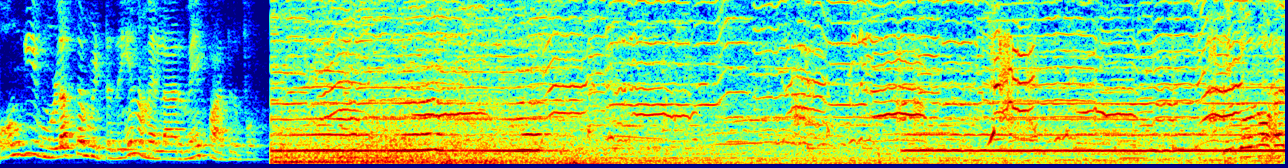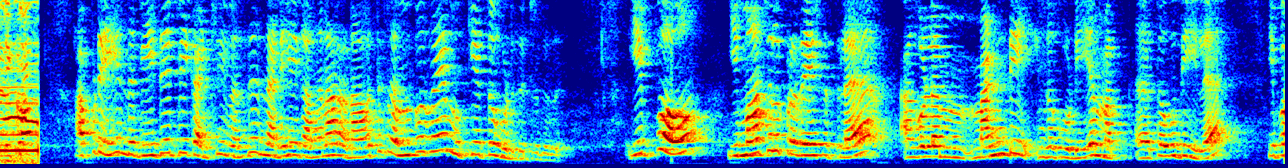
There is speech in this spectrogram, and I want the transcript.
ஓங்கி முழக்கமிட்டதையும் நம்ம எல்லாருமே பார்த்துருப்போம். அப்படி இந்த பிஜேபி கட்சி வந்து நடிகை கங்கனா ரணாவத்துக்கு ரொம்பவே முக்கியத்துவம் கொடுத்துட்டு இருக்குது இப்போ இமாச்சல பிரதேசத்தில் அங்குள்ள மண்டி இங்கே கூடிய மக் தொகுதியில் இப்போ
